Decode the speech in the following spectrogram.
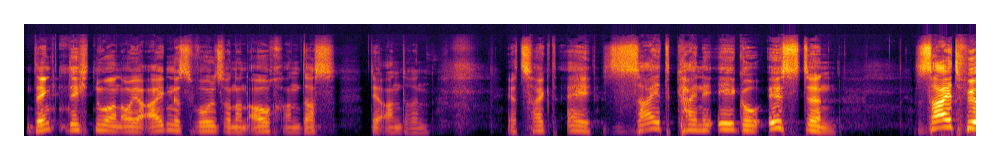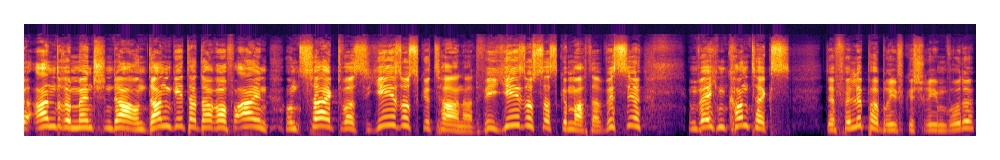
Denkt nicht nur an euer eigenes Wohl, sondern auch an das der anderen. Er zeigt, ey, seid keine Egoisten. Seid für andere Menschen da. Und dann geht er darauf ein und zeigt, was Jesus getan hat, wie Jesus das gemacht hat. Wisst ihr, in welchem Kontext der Philipperbrief geschrieben wurde?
